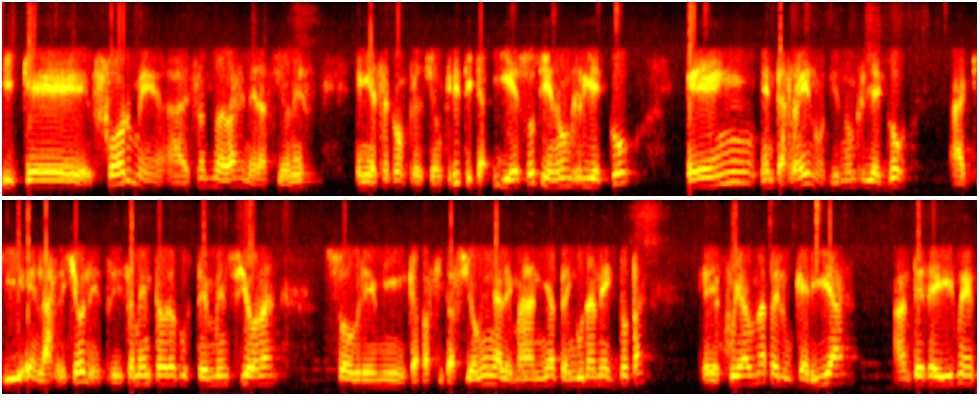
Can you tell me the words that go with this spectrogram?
y que forme a esas nuevas generaciones en esa comprensión crítica. Y eso tiene un riesgo en, en terreno, tiene un riesgo aquí en las regiones. Precisamente ahora que usted menciona sobre mi capacitación en Alemania, tengo una anécdota, que fui a una peluquería antes de irme,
